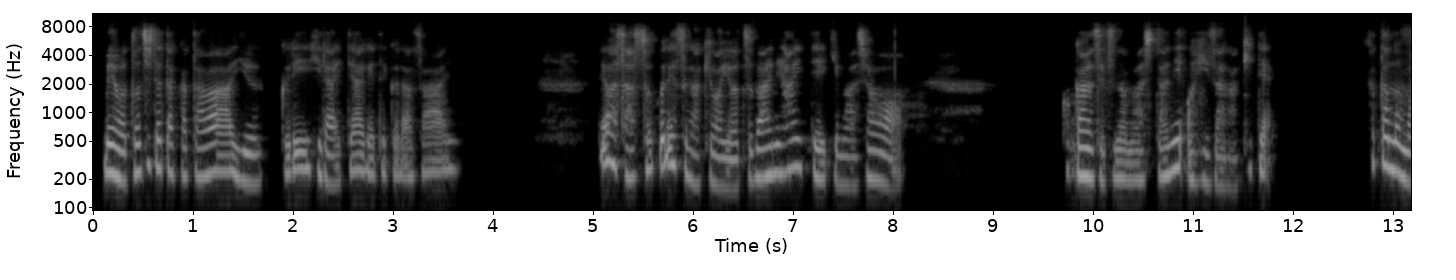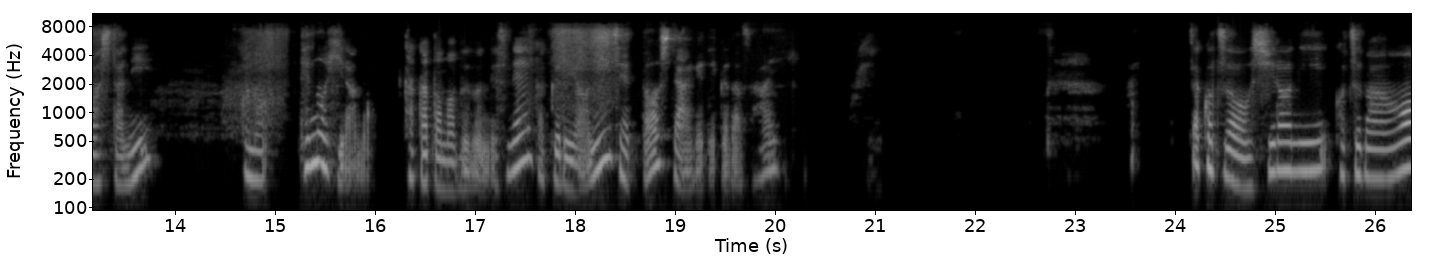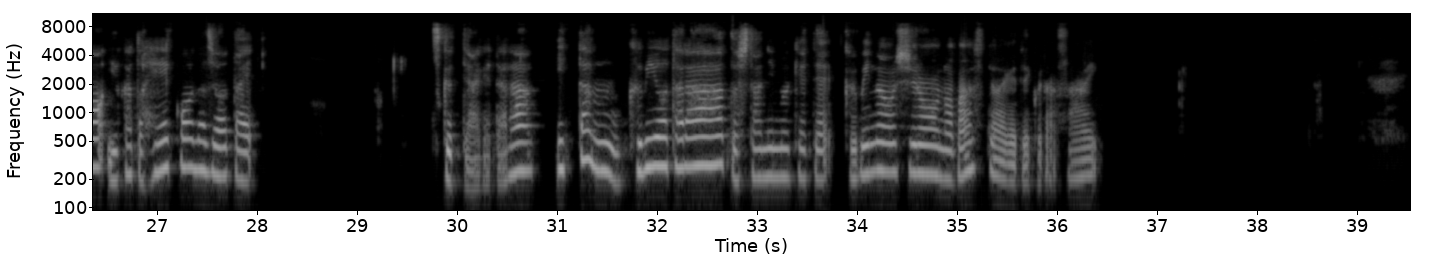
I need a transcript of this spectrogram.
目を閉じてた方はゆっくり開いてあげてください。では早速ですが今日は四つ倍に入っていきましょう。股関節の真下にお膝が来て、肩の真下にこの手のひらのかかとの部分ですね、が来るようにセットをしてあげてください。座骨を後ろに骨盤を床と平行の状態作ってあげたら、一旦首をたらーっと下に向けて首の後ろを伸ばしてあげてください。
